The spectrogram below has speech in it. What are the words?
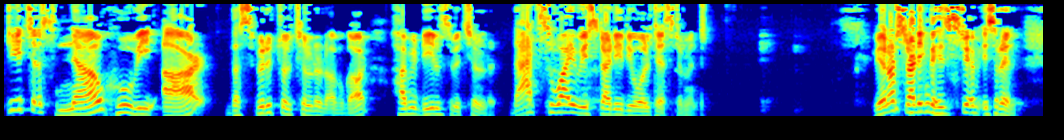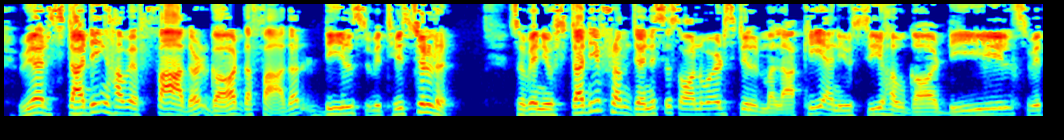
teach us now who we are, the spiritual children of God, how he deals with children. That's why we study the Old Testament. We are not studying the history of Israel. We are studying how a father, God the father, deals with his children. So when you study from Genesis onwards till Malachi and you see how God deals with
